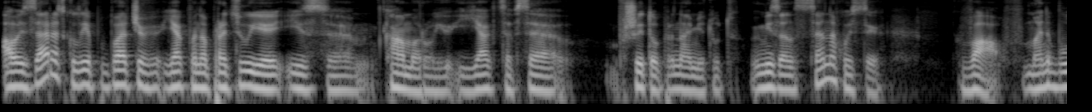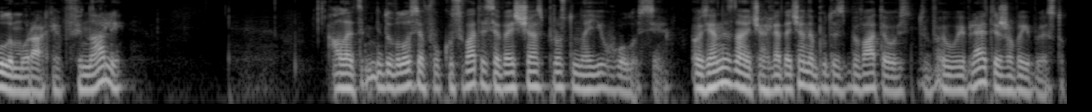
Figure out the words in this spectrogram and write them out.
А ось зараз, коли я побачив, як вона працює із е, камерою, і як це все вшито, принаймні тут в мізансценах ось цих, вау! В мене були мурахи в фіналі. Але це мені довелося фокусуватися весь час просто на її голосі. Ось я не знаю, чи глядача не буде збивати, ось ви уявляєте живий виступ.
